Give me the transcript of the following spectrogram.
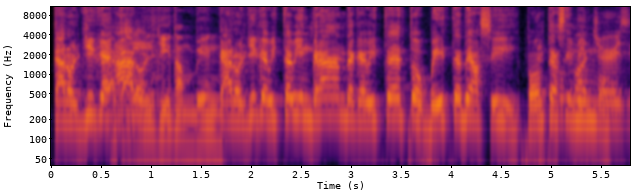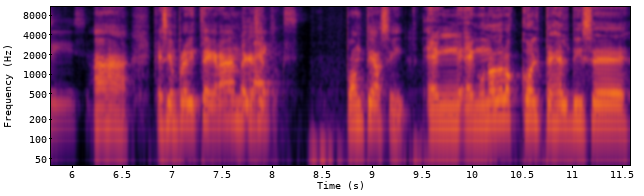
Carol G, que. A ah, Karol G también. Karol G, que viste bien grande, que viste esto, vístete así, ponte así Football mismo. jerseys. Ajá, que siempre viste grande, que siempre- ponte así. En, en uno de los cortes él dice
